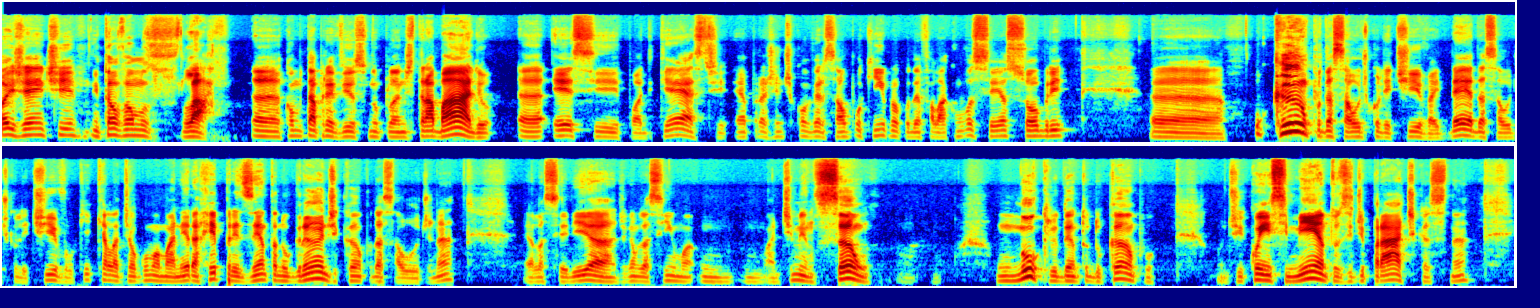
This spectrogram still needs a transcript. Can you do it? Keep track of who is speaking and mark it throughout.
Speaker 1: Oi, gente. Então vamos lá. Uh, como está previsto no plano de trabalho, uh, esse podcast é para a gente conversar um pouquinho, para poder falar com você sobre uh, o campo da saúde coletiva, a ideia da saúde coletiva, o que, que ela de alguma maneira representa no grande campo da saúde, né? Ela seria, digamos assim, uma, um, uma dimensão, um núcleo dentro do campo de conhecimentos e de práticas, né,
